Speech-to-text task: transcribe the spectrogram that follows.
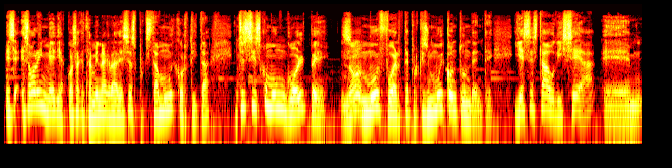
es, es hora y media, cosa que también agradeces porque está muy cortita. Entonces sí es como un golpe, ¿no? Sí. Muy fuerte porque es muy contundente. Y es esta odisea eh,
